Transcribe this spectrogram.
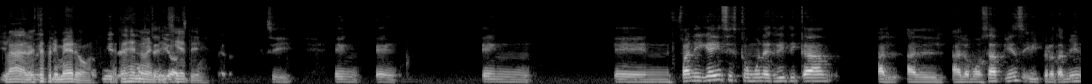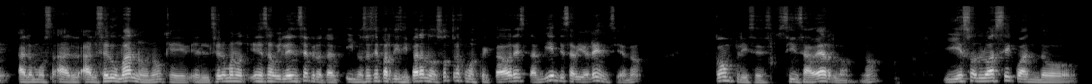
claro, este es primero, este es el 97. Sí, en, en, en, en Funny Games es como una crítica al, al, Homo sapiens, y, pero también al, al, ser humano, ¿no? Que el ser humano tiene esa violencia pero y nos hace participar a nosotros como espectadores también de esa violencia, ¿no? Cómplices, sin saberlo, ¿no? Y eso lo hace cuando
